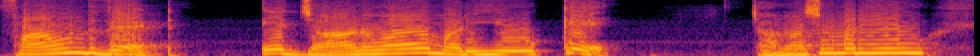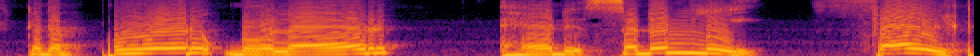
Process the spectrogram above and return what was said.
ફાઉન્ડ ધેટ એ જાણવા મળ્યું કે, જાણવા શું મળ્યું? કે the poor bowler had suddenly felt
